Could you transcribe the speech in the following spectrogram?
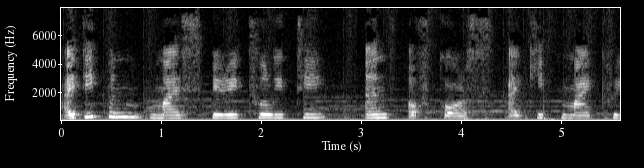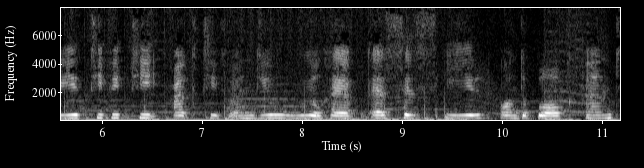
I deepen my spirituality and of course I keep my creativity active and you will have access here on the blog and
